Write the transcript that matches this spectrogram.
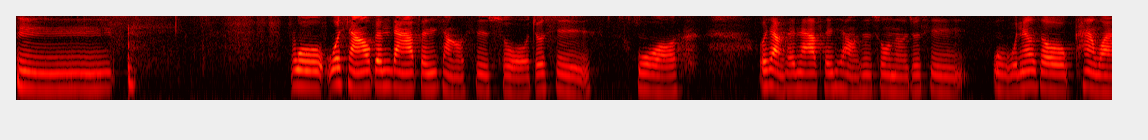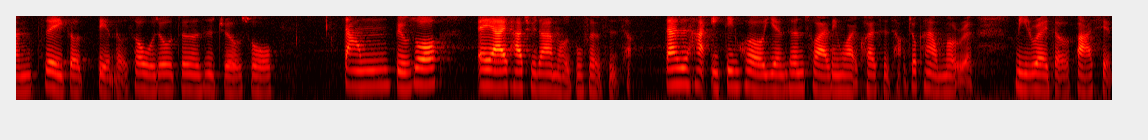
嗯。我我想要跟大家分享的是说，就是我我想跟大家分享的是说呢，就是我我那个时候看完这个点的时候，我就真的是觉得说，当比如说 AI 它取代某一部分市场，但是它一定会有延伸出来另外一块市场，就看有没有人。敏锐的发现，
